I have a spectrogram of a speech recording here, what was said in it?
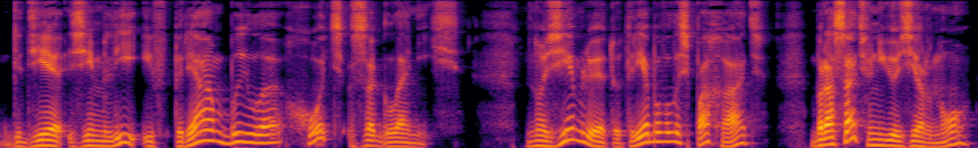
где земли и впрямь было хоть заглонись. Но землю эту требовалось пахать, бросать в нее зерно,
